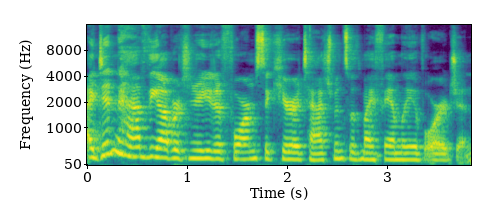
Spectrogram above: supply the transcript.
I didn't have the opportunity to form secure attachments with my family of origin.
